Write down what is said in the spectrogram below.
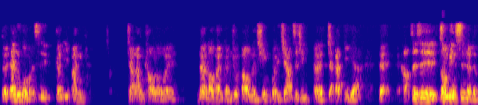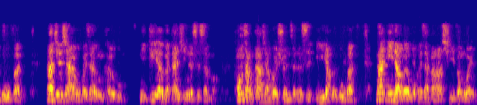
对，但如果我们是跟一般假狼逃楼诶，那老板可能就把我们请回家自己呃假个低啊。对，好，这是重病失能的部分。那接下来我会再问客户，你第二个担心的是什么？通常大家会选择的是医疗的部分，那医疗呢，我会再把它细分为，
